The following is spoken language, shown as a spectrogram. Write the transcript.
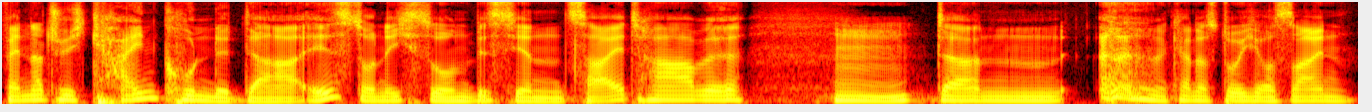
Wenn natürlich kein Kunde da ist und ich so ein bisschen Zeit habe, Mhm. dann kann das durchaus sein,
